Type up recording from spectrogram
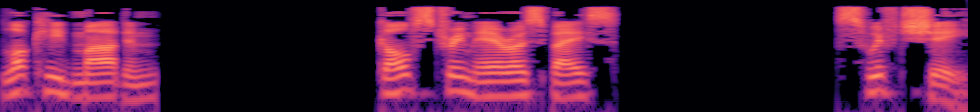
Lockheed Martin. Gulfstream Aerospace. Swift Xi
